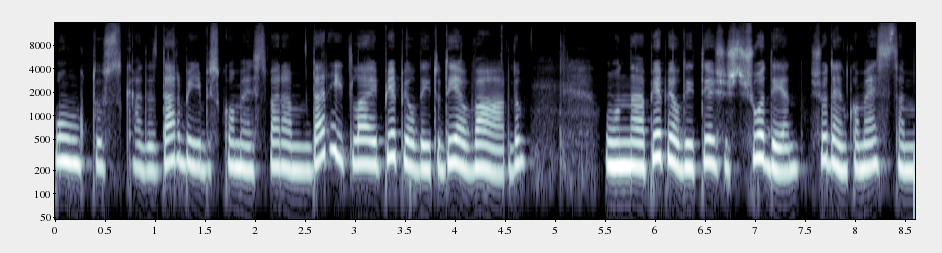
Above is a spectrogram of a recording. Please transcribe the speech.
punktus, kādas darbības, ko mēs varam darīt, lai piepildītu Dieva vārdu. Un piepildīt tieši šodien, šodien, ko mēs esam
